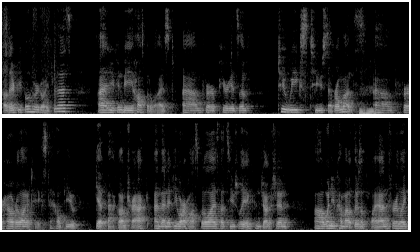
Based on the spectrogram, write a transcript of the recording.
other people who are going through this and you can be hospitalized um, for periods of two weeks to several months um, for however long it takes to help you get back on track and then if you are hospitalized that's usually in conjunction Uh, when you come out, there's a plan for like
